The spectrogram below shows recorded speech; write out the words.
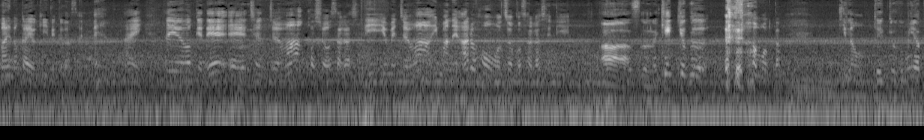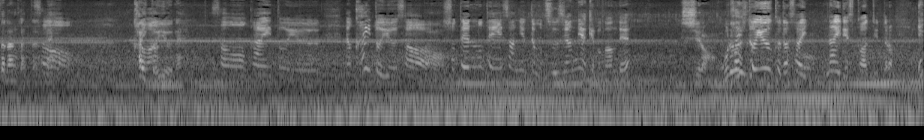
前の回を聞いてくださいというわけで、えー、チュンチュンは古書を探しにゆめちゅんは今ねある本をちょっと探しにああそうね結局 ハモった。昨日。結局見当たらんかったそう。ね貝というね。そう貝という。貝というさうん。書店の店員さんに言っても通じゃんねやけどなんで？知らん。俺は貝というくださいないですかって言ったらえ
